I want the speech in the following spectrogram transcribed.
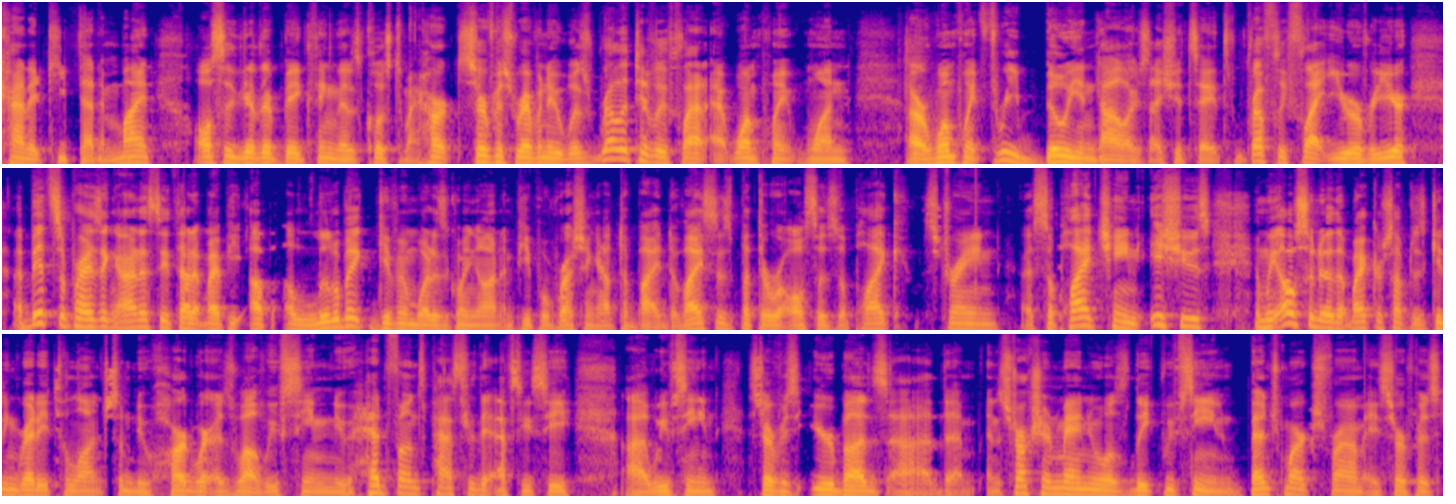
kind of keep that in mind. Also, the other big thing that is close to my heart, Surface revenue was relatively flat at 1.1 or 1.3 billion dollars, I should say. It's roughly flat year over year. A bit surprising. I honestly thought it might be up a little bit given what is going on and people rushing out to buy devices, but there were also supply strain, uh, supply chain issues, and we also know that Microsoft is getting ready to launch some new hardware as well. We've seen new headphones pass through the FCC. Uh, we've seen Surface earbuds, uh, the instruction manuals leak. We've seen benchmarks from a Surface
